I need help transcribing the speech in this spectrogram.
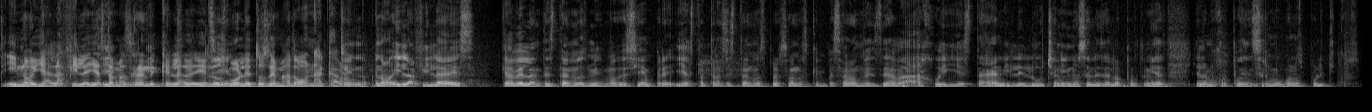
Y no, ya la fila ya está Y- más grande y- que la de los sí. boletos de Madonna, cabrón. no, y la fila es que adelante están los mismos de siempre y hasta atrás están las personas que empezaron desde abajo y están y le luchan y no se les da la oportunidad y a lo mejor pueden ser muy buenos políticos.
